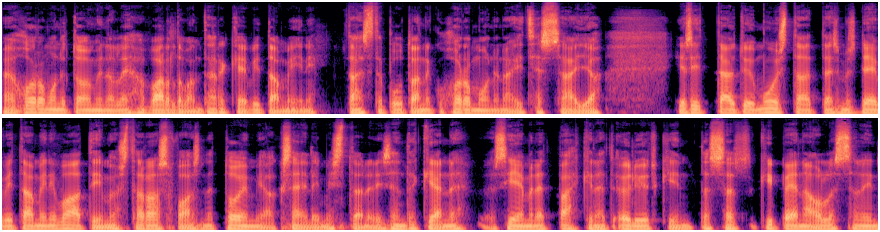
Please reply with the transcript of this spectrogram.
meidän hormonitoiminnalle ihan valtavan tärkeä vitamiini. Tai sitä puhutaan niin kuin hormonina itsessään ja ja sitten täytyy muistaa, että esimerkiksi D-vitamiini vaatii myös sitä rasvaa sinne toimijakseen elimistöön, eli sen takia ne siemenet, pähkinät, öljytkin tässä kipeänä ollessa, niin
